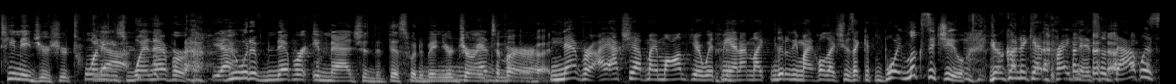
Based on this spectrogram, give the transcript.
teenagers, your 20s, yeah. whenever, yeah. you would have never imagined that this would have been your journey never, to motherhood. Never. I actually have my mom here with me, and I'm like, literally, my whole life, she was like, if a boy looks at you, you're gonna get pregnant. so that was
